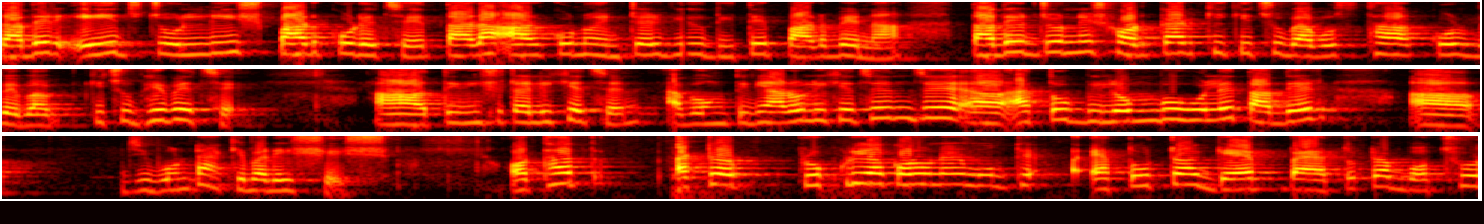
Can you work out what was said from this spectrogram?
যাদের এজ চল্লিশ পার করেছে, তারা আর কোনো ইন্টারভিউ দিতে পারবে না। তাদের জন্য সরকার কি কিছু ব্যবস্থা করবে বা কিছু ভেবেছে? তিনি সেটা লিখেছেন এবং তিনি আরও লিখেছেন যে এত বিলম্ব হলে তাদের জীবনটা একেবারেই শেষ। অর্থাৎ একটা প্রক্রিয়াকরণের মধ্যে এতটা গ্যাপ বা এতটা বছর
